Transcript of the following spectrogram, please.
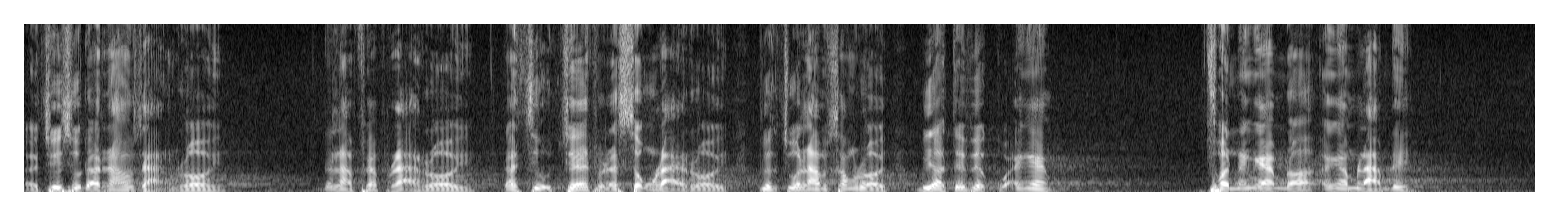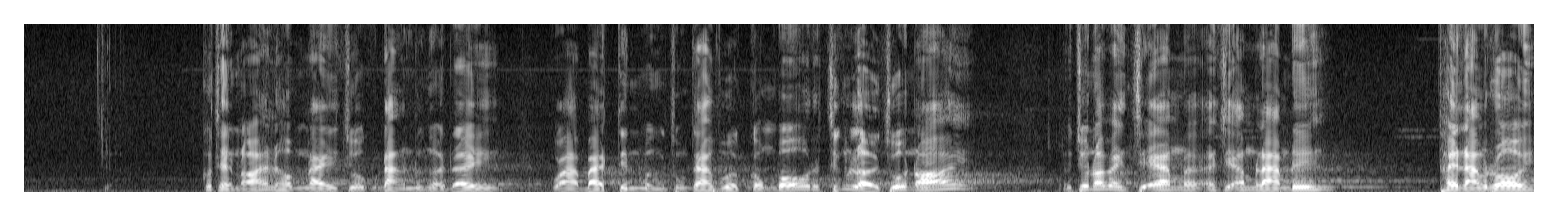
Ờ, Chúa Giêsu đã rao giảng rồi, đã làm phép lạ rồi, đã chịu chết và đã sống lại rồi, việc Chúa làm xong rồi, bây giờ tới việc của anh em. Phần anh em đó anh em làm đi. Có thể nói là hôm nay Chúa cũng đang đứng ở đây qua bài tin mừng chúng ta vừa công bố đó chính lời Chúa nói. Chúa nói với anh chị em là anh chị em làm đi. Thầy làm rồi,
